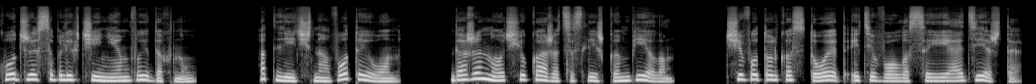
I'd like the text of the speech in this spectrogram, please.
Коджи с облегчением выдохнул. Отлично, вот и он. Даже ночью кажется слишком белым. Чего только стоят эти волосы и одежда.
